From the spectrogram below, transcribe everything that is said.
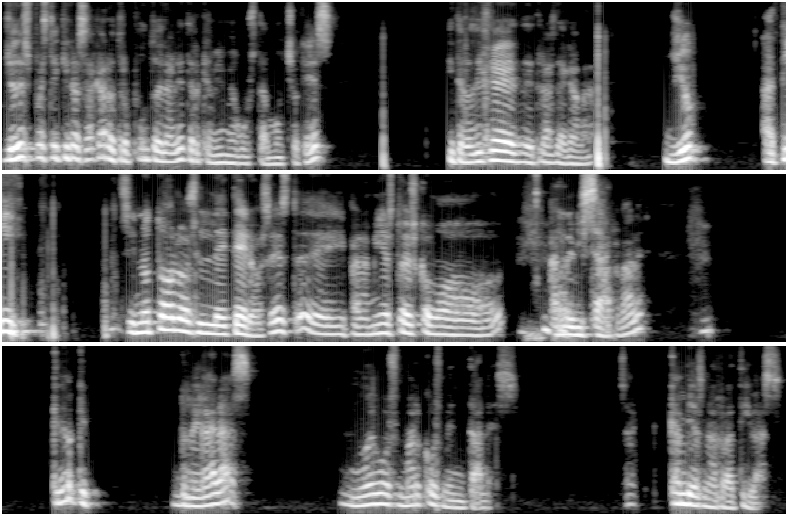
Yo después te quiero sacar otro punto de la letter que a mí me gusta mucho, que es, y te lo dije detrás de cámara, yo a ti, si no todos los leteros, este, y para mí esto es como a revisar, ¿vale? Creo que regalas nuevos marcos mentales. O sea, cambias narrativas.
